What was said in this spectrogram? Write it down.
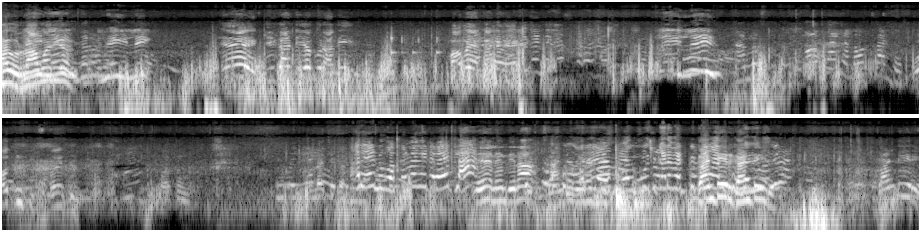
ఆగు బాబాయ్. గంటీరి గంటీరి గంటీరి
